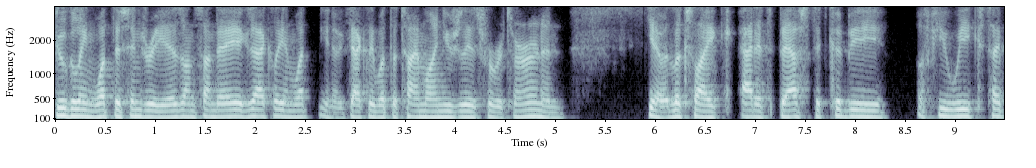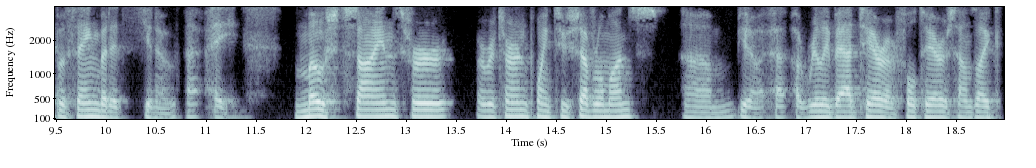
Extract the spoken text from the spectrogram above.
googling what this injury is on Sunday exactly and what you know exactly what the timeline usually is for return and you know, it looks like at its best, it could be a few weeks type of thing, but it's, you know, a, most signs for a return point to several months. Um, you know, a, a, really bad tear or full tear sounds like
